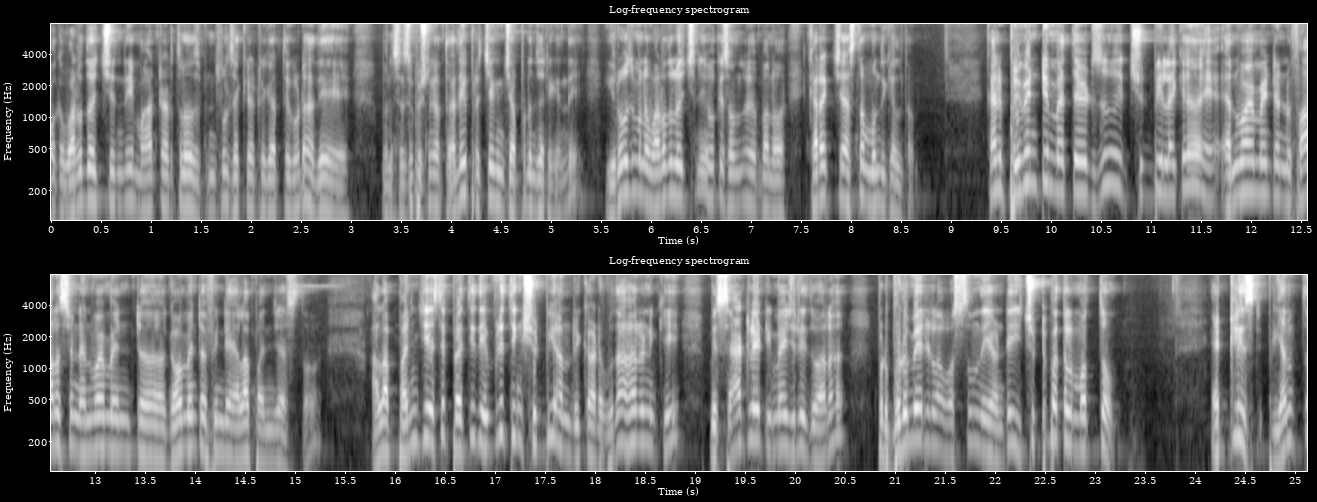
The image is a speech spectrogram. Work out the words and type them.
ఒక వరద వచ్చింది మాట్లాడుతున్న ప్రిన్సిపల్ సెక్రటరీ గారితో కూడా అదే మన శశిభూషణ్ గారితో అదే ప్రత్యేకం చెప్పడం జరిగింది. ఈరోజు మన వరదలు వచ్చినాయి ఒక మనం కరెక్ట్ చేస్తాం ముందుకెళ్తాం. కానీ preventive methods it should be like environment and forest and environment government of India ఎలా పనిచేస్తాం? అలా పనిచేసి ప్రతిదీ everything should be on record ఉదాహరణకి మీ శాటిలైట్ ఇమేజరీ ద్వారా ఇప్పుడు బుడమేరు ఇలా వస్తుంది అంటే ఈ చుట్టుపక్కల మొత్తం అట్లీస్ట్ ఇప్పుడు ఎంత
